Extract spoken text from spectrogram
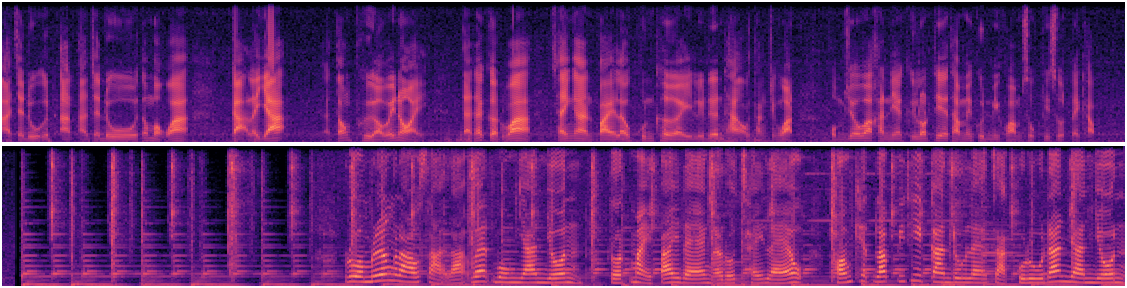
อาจจะดูอึดอัดอาจจะดูต้องบอกว่ากะระยะต้องเผื่อไว้หน่อย แต่ถ้าเกิดว่าใช้งานไปแล้วคุ้นเคย หรือเดินทางออกต่างจังหวัด ผมเชื่อว่าคันนี้คือรถที่จะทำให้คุณมีความสุขที่สุดเลยครับ รวมเรื่องราวสาระแวดวงยานยนต์ รถใหม่ป้ายแดงและรถใช้แล้ว พร้อมเคล็ดลับวิธีการดูแลจากกูรูด้านยานยนต์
